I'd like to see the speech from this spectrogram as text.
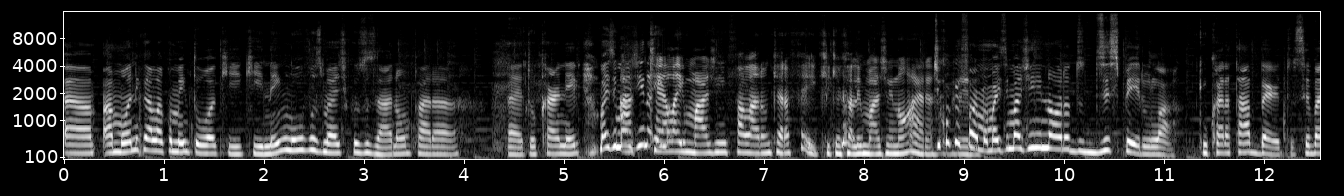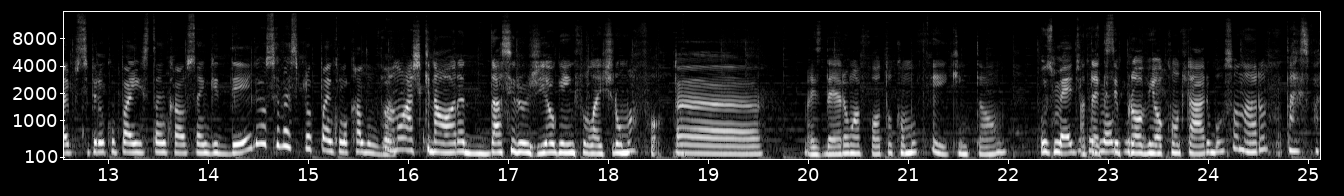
A, a Mônica ela comentou aqui que nem luva os médicos usaram para é, tocar nele. Mas imagina. Aquela imagem falaram que era fake, que aquela imagem não era. De qualquer dele. forma, mas imagine na hora do desespero lá, que o cara tá aberto. Você vai se preocupar em estancar o sangue dele ou você vai se preocupar em colocar luva? Eu não acho que na hora da cirurgia alguém foi lá e tirou uma foto. Ah, Mas deram a foto como fake, então. os médicos Até que não, se provem ao contrário, o Bolsonaro tá esfa-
